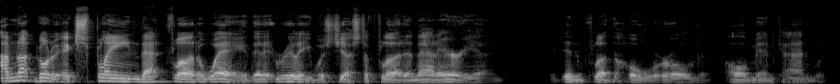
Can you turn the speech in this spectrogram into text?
I'm not going to explain that flood away, that it really was just a flood in that area and it didn't flood the whole world and all mankind was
